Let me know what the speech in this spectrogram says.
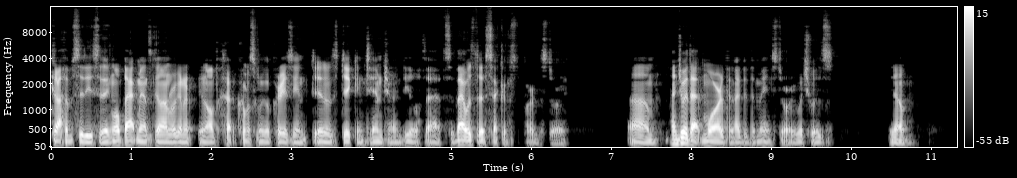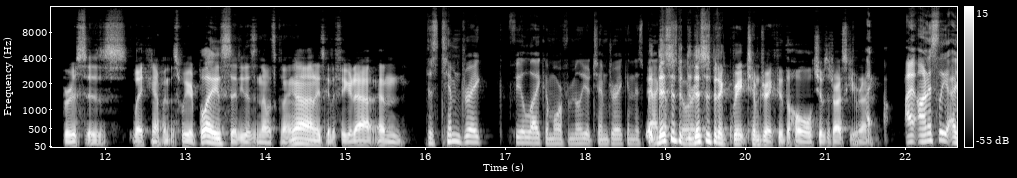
Gotham City saying, "Well, Batman's gone. We're gonna, you know, criminals gonna go crazy," and it was Dick and Tim trying to deal with that. So that was the second part of the story. Um, I enjoyed that more than I did the main story, which was, you know, Bruce is waking up in this weird place and he doesn't know what's going on. He's got to figure it out, and Does Tim Drake feel like a more familiar Tim Drake in this? This has been, this has been a great Tim Drake through the whole Chip Zdarsky run. I honestly, I,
